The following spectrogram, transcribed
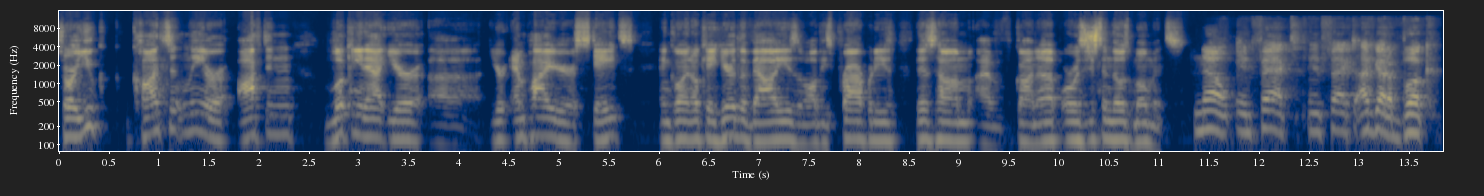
So are you constantly or often looking at your uh, your empire, your estates, and going, okay, here are the values of all these properties. This is how i have gone up, or was it just in those moments? No, in fact, in fact, I've got a book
